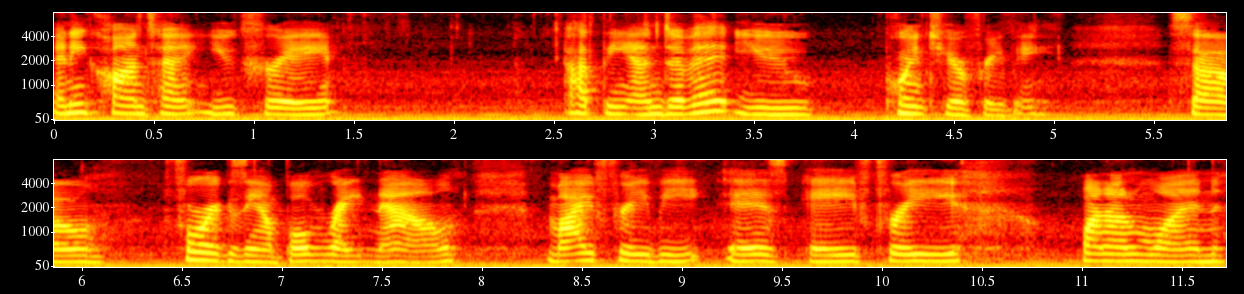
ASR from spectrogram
any content you create at the end of it, you point to your freebie. So, for example, right now, my freebie is a free one on one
